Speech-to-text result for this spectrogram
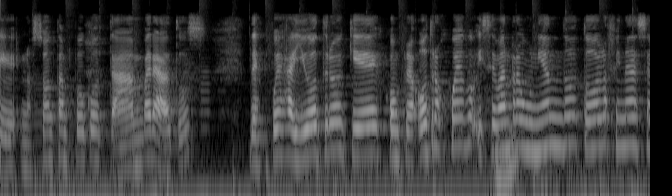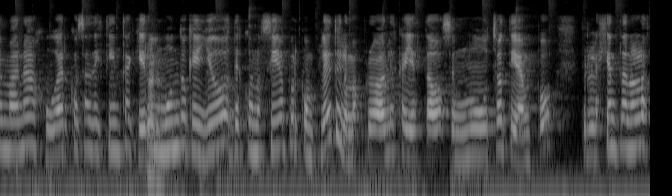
que no son tampoco tan baratos. Después hay otro que compra otro juego y se van Ujú. reuniendo todos los fines de semana a jugar cosas distintas, que era un Claro. mundo que yo desconocía por completo y lo más probable es que haya estado hace mucho tiempo, pero la gente no lo,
